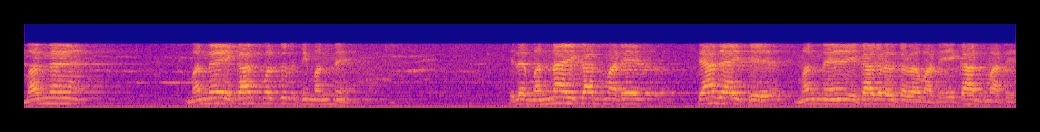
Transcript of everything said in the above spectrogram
મનને મનને એકાંત મળતું નથી, મનને. એટલે મનના એકાંત માટે ત્યાં જાય છે, મનને એકાગ્ર કરવા માટે, એકાંત માટે.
